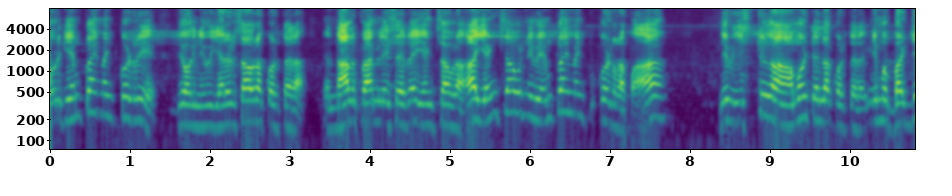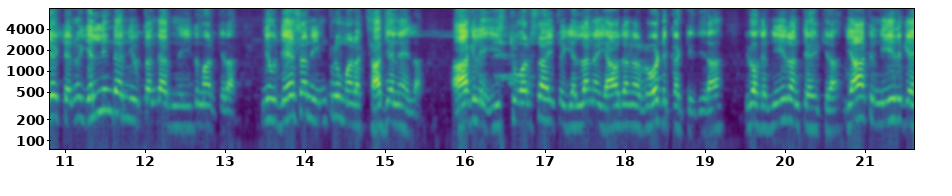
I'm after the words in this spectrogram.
ಅವ್ರಿಗೆ ಎಂಪ್ಲಾಯ್ಮೆಂಟ್ ಕೊಡ್ರಿ. ಇವಾಗ ನೀವು ಎರಡು ಸಾವಿರ ಕೊಡ್ತಾರ? ನಾಲ್ಕು ಫ್ಯಾಮಿಲಿ ಸೇರಿದ್ರೆ ಎಂಟು ಸಾವಿರ. ಆ ಎಂಟು ಸಾವಿರ ನೀವು ಎಂಪ್ಲಾಯ್ಮೆಂಟ್ ಕೊಡ್ರಪ್ಪ. ನೀವು ಇಷ್ಟು ಅಮೌಂಟ್ ಎಲ್ಲ ಕೊಡ್ತಾರೆ. ನಿಮ್ಮ ಬಡ್ಜೆಟ್ ಏನು ಎಲ್ಲಿಂದ ನೀವು ತಂದೆ ಅದನ್ನ ಇದು ಮಾಡ್ತೀರಾ? ನೀವು ದೇಶನ ಇಂಪ್ರೂವ್ ಮಾಡಕ್ ಸಾಧ್ಯನೇ ಇಲ್ಲ. ಆಗಲಿ ಇಷ್ಟು ವರ್ಷ ಆಯ್ತು ಎಲ್ಲನ ಯಾವ್ದನ ರೋಡ್ ಕಟ್ಟಿದ್ದೀರಾ? ಇವಾಗ ನೀರು ಅಂತ ಹೇಳ್ತೀರಾ? ಯಾಕೆ ನೀರಿಗೆ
